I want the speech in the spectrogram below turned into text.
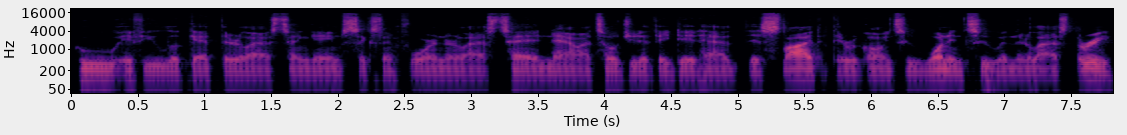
who, if you look at their last 10 games, six and four in their last 10. Now, I told you that they did have this slide that they were going to one and two in their last three.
